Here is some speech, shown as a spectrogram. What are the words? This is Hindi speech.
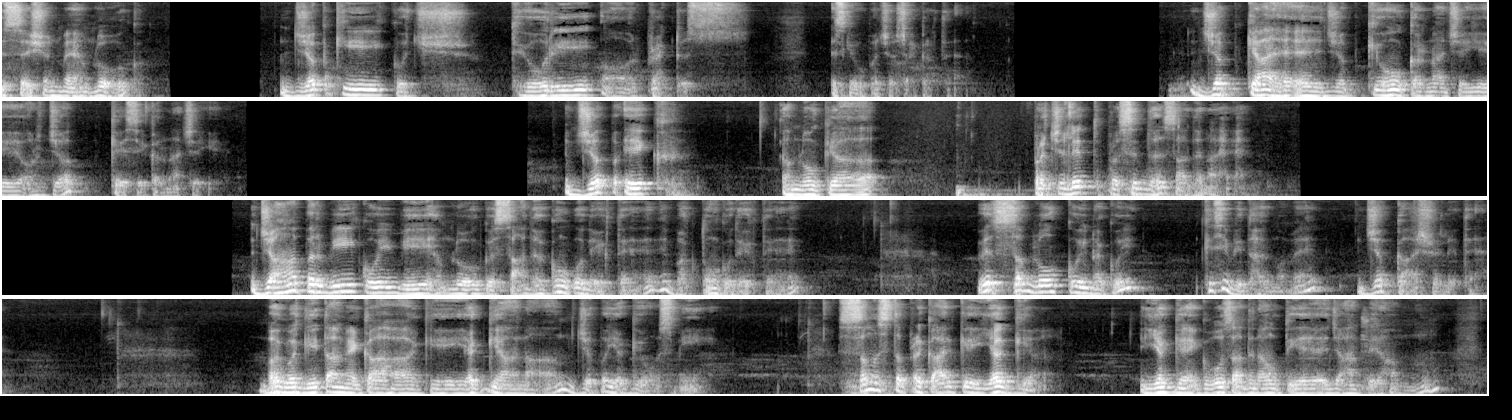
इस सेशन में हम लोग जब की कुछ थ्योरी और प्रैक्टिस इसके ऊपर चर्चा करते हैं। जब क्या है, जब क्यों करना चाहिए और जब कैसे करना चाहिए। जब एक हम लोग क्या प्रचलित प्रसिद्ध साधना है। जहाँ पर भी कोई भी हम लोग साधकों को देखते हैं, भक्तों को देखते हैं, वे सब लोग कोई ना कोई किसी भी धर्म में जप का आश्रय लेते हैं। भगवत गीता में कहा कि यज्ञानाम जप यज्ञोस्मी समस्त प्रकार के यज्ञ यज्ञ एक वो साधना होती है जहाँ पे हम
